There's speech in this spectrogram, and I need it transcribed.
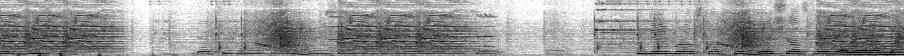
Hadi beş yaz. Gerçek Diğer Brawl Stars'ta 5 yaz diye yalvaran ben.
